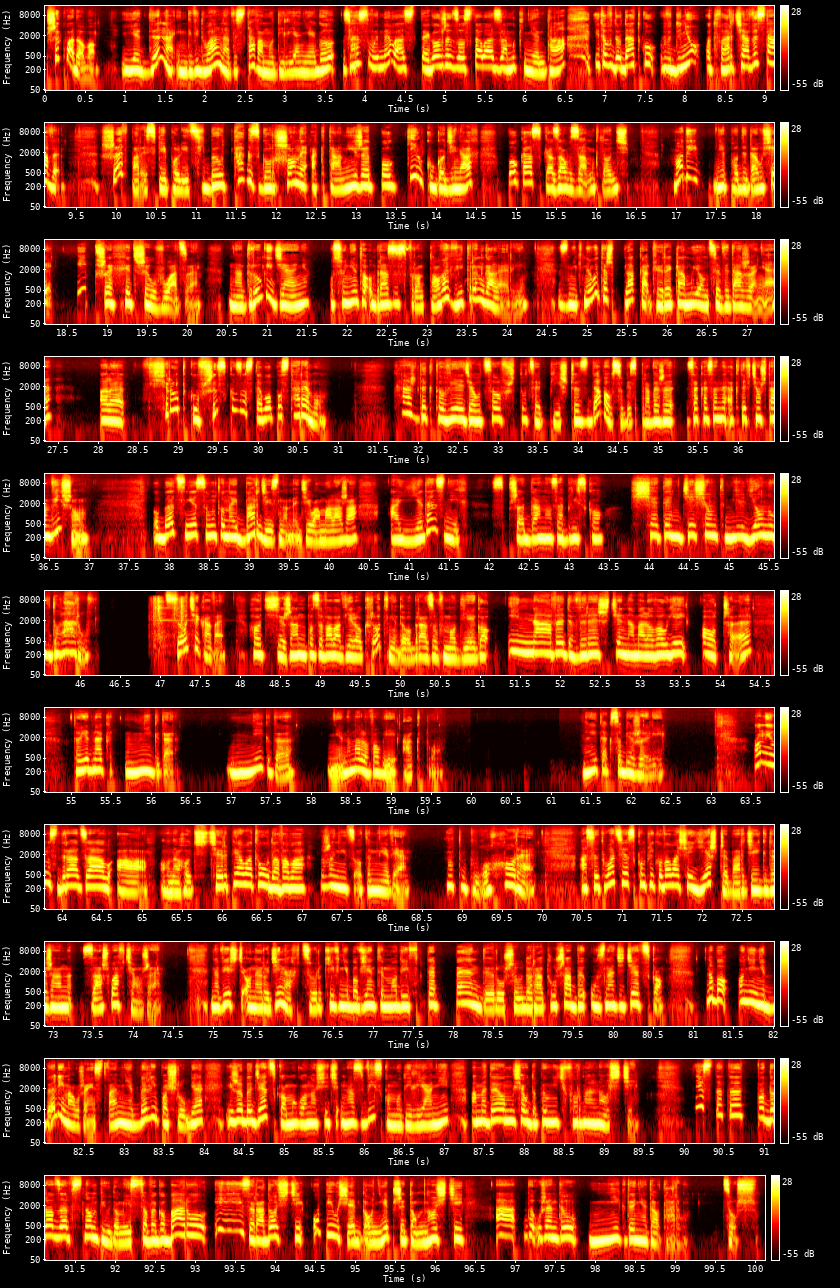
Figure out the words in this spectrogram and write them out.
Przykładowo, jedyna indywidualna wystawa Modiglianiego zasłynęła z tego, że została zamknięta i to w dodatku w dniu otwarcia wystawy. Szef paryskiej policji był tak zgorszony aktami, że po kilku godzinach pokaz kazał zamknąć. Modi nie poddał się i przechytrzył władzę. Na drugi dzień Usunięto obrazy z frontowych witryn galerii. Zniknęły też plakaty reklamujące wydarzenie, ale w środku wszystko zostało po staremu. Każdy, kto wiedział, co w sztuce piszczy, zdawał sobie sprawę, że zakazane akty wciąż tam wiszą. Obecnie są to najbardziej znane dzieła malarza, a jeden z nich sprzedano za blisko 70 milionów dolarów. Co ciekawe, choć Jean pozowała wielokrotnie do obrazów Modiego i nawet wreszcie namalował jej oczy, to jednak nigdy, nigdy nie namalował jej aktu. No i tak sobie żyli. On ją zdradzał, a ona choć cierpiała, to udawała, że nic o tym nie wie. No to było chore. A sytuacja skomplikowała się jeszcze bardziej, gdy Jean zaszła w ciążę. Na wieść o narodzinach córki w niebowziętym Modi w te pędy ruszył do ratusza, by uznać dziecko. No bo oni nie byli małżeństwem, nie byli po ślubie i żeby dziecko mogło nosić nazwisko Modigliani, Amedeo musiał dopełnić formalności. Niestety po drodze wstąpił do miejscowego baru i z radości upił się do nieprzytomności, a do urzędu nigdy nie dotarł. Cóż,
